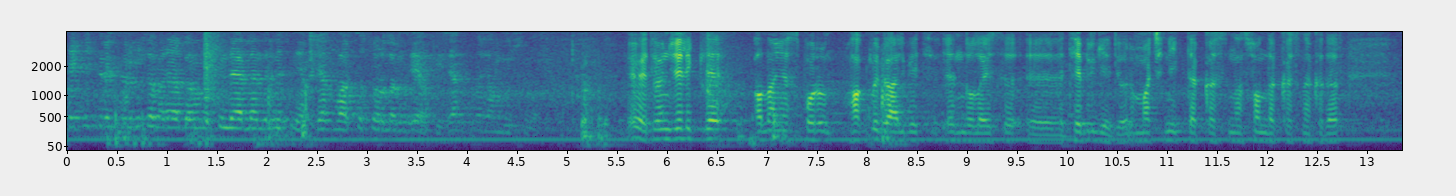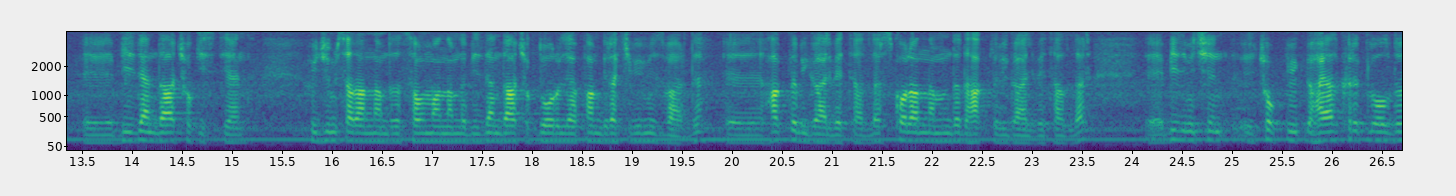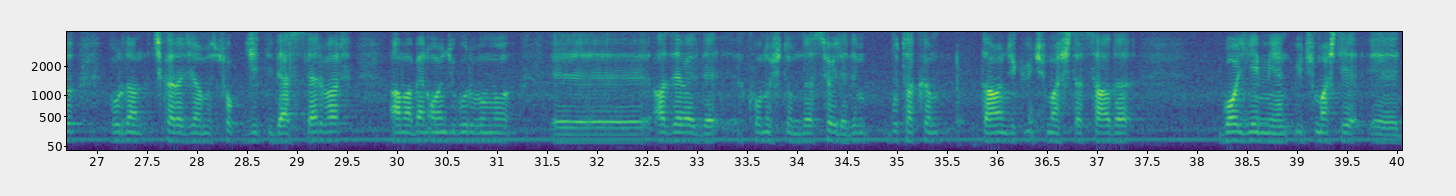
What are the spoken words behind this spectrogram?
Teknik direktörümüz Ömer Erdoğan maçın değerlendirmesini yapacak. Varsa sorularınızı yanıtlayacak. Hocam buyursunlar. Evet, öncelikle Alanya Spor'un haklı galibiyetinden dolayısı e, tebrik ediyorum. Maçın ilk dakikasından son dakikasına kadar e, bizden daha çok isteyen, hücumsal anlamda da savunma anlamda bizden daha çok doğru yapan bir rakibimiz vardı. E, haklı bir galibiyet aldılar. Skor anlamında da haklı bir galibiyet aldılar. E, bizim için e, çok büyük bir hayal kırıklığı oldu. Buradan çıkaracağımız çok ciddi dersler var. Ama ben oyuncu grubumu e, az evvel de konuştuğumda söyledim. Bu takım daha önceki 3 maçta sahada gol yemeyen, 3 maçta e,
